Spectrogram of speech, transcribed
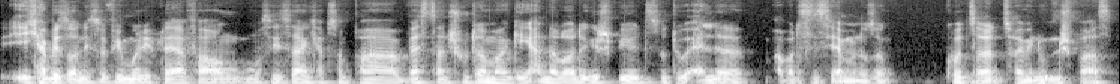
ich habe jetzt auch nicht so viel Multiplayer-Erfahrung, muss ich sagen. Ich habe so ein paar Western-Shooter mal gegen andere Leute gespielt, so Duelle, aber das ist ja immer nur so ein kurzer Zwei-Minuten-Spaß.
